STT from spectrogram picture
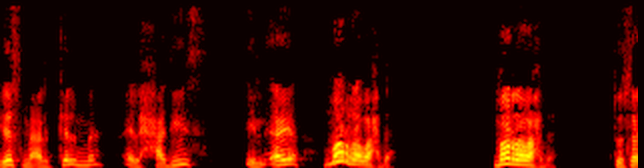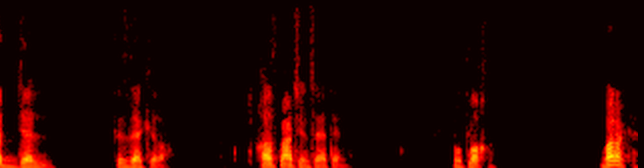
يسمع الكلمة الحديث الآية مرة واحدة. مرة واحدة. تسجل في الذاكرة. خلاص ما عادش ينساها تاني. مطلقا. بركة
